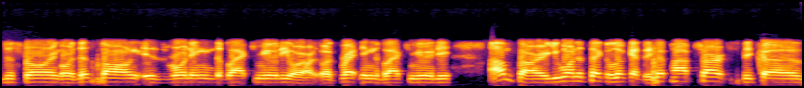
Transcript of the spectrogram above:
destroying or this song is ruining the black community or, or threatening the black community. I'm sorry, you want to take a look at the hip hop charts because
